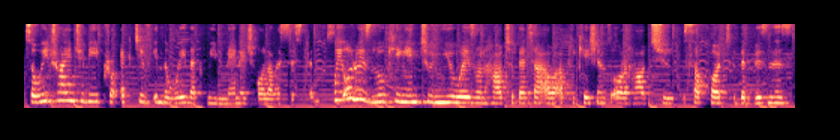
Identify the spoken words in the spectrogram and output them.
So we're trying to be proactive in the way that we manage all our systems. We're always looking into new ways on how to better our applications or how to support the business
